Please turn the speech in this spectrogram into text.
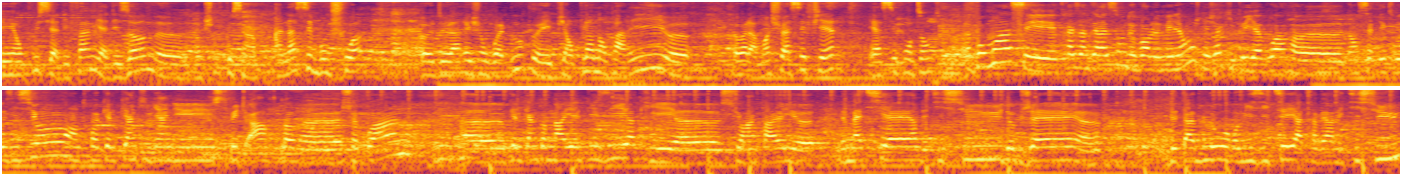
Et en plus, il y a des femmes, il y a des hommes, euh, donc je trouve que c'est un, assez bon choix euh, de la région Guadeloupe et puis en plein dans Paris. Euh, voilà, moi je suis assez fière et assez contente. Pour moi, c'est très intéressant de voir le mélange déjà qu'il peut y avoir dans cette exposition entre quelqu'un qui vient du street art comme Chekwan, quelqu'un comme Marielle Plaisir qui est sur un travail de matière, de tissus, d'objets, de tableaux revisités à travers les tissus,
